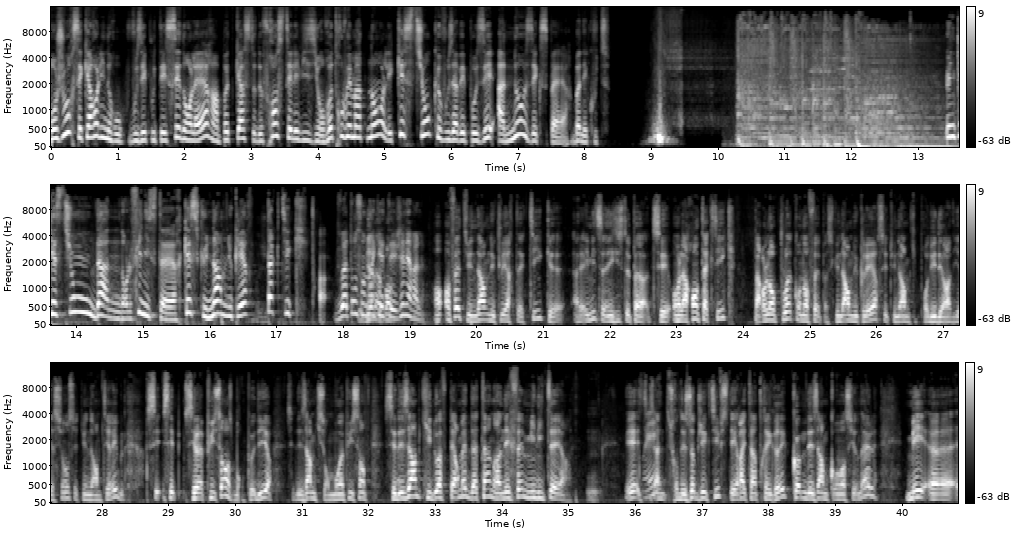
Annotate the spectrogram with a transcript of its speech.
Bonjour, c'est Caroline Roux. Vous écoutez C'est dans l'air, un podcast de France Télévisions. Retrouvez maintenant les questions que vous avez posées à nos experts. Bonne écoute. Une question d'Anne dans le Finistère. Qu'est-ce qu'une arme nucléaire tactique Ah, Doit-on s'en inquiéter, général En, en fait, une arme nucléaire tactique, à la limite, ça n'existe pas. On la rend tactique par l'emploi qu'on en fait. Parce qu'une arme nucléaire, c'est une arme qui produit des radiations, c'est une arme terrible. C'est- la puissance. Bon, on peut dire, c'est des armes qui sont moins puissantes. C'est des armes qui doivent permettre d'atteindre un effet militaire. Et sur des objectifs, c'est-à-dire être intégrée comme des armes conventionnelles. Mais euh,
